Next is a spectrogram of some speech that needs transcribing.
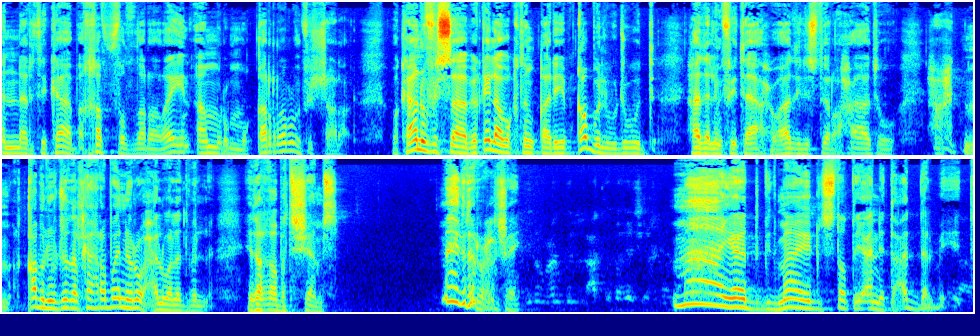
أن ارتكاب أخف الضررين أمر مقرر في الشرع. وكانوا في السابق إلى وقت قريب قبل وجود هذا الانفتاح وهذه الاستراحات قبل وجود الكهرباء وين يروح الولد بال... إذا غابت الشمس. ما يقدر يروح لشيء. ما يد... ما يستطيع أن يتعدى البيت.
